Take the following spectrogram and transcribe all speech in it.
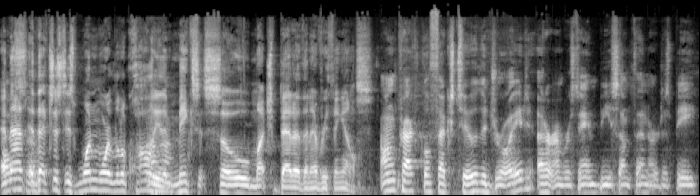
And Oh. Also- Uh-huh. that that just is one more little quality that makes it so much better than everything else. on practical effects too. The droid, I don't remember his name, B something or just B.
